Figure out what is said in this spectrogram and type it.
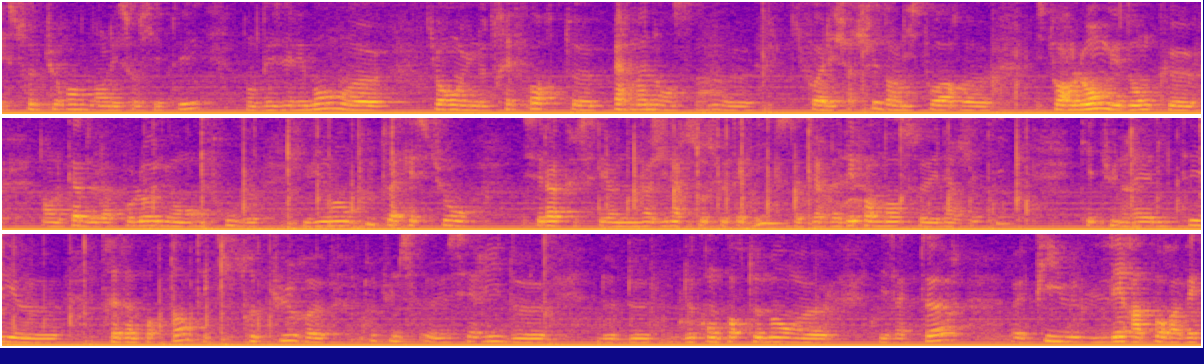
et structurants dans les sociétés, donc des éléments qui ont une très forte permanence, hein, qu'il faut aller chercher dans l'histoire longue, et donc dans le cas de la Pologne, on, trouve évidemment toute la question, c'est là que c'est un imaginaire sociotechnique, c'est-à-dire la dépendance énergétique, qui est une réalité très importante et qui structure toute une série de, de, comportements des acteurs. Et puis les rapports avec,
